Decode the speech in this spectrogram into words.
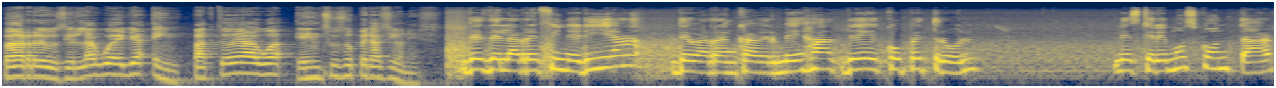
para reducir la huella e impacto de agua en sus operaciones. Desde la refinería de Barranca Bermeja de Ecopetrol, les queremos contar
